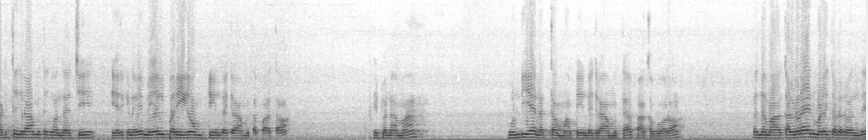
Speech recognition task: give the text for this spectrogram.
அடுத்த கிராமத்துக்கு வந்தாச்சு. ஏற்கனவே மேல்பரிகம் அப்படின்ற கிராமத்தை பார்த்தோம். இப்போ நம்ம குண்டிய நத்தம் அப்படின்ற கிராமத்தை பார்க்க போகிறோம் இப்போ இந்த ம கல்வராயன் மலைத்தொடர் வந்து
